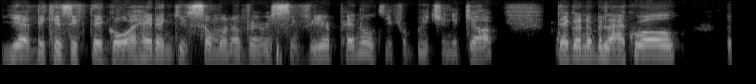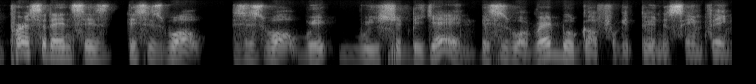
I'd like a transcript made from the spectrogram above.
yeah, because if they go ahead and give someone a very severe penalty for breaching the cap, they're going to be like, well, the precedent says this is what this is what we, we should be getting. This is what Red Bull got for doing the same thing,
